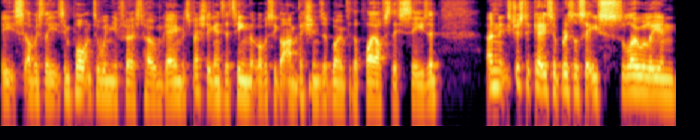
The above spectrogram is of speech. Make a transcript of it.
It's obviously it's important to win your first home game, especially against a team that obviously got ambitions of going for the playoffs this season. And it's just a case of Bristol City slowly and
